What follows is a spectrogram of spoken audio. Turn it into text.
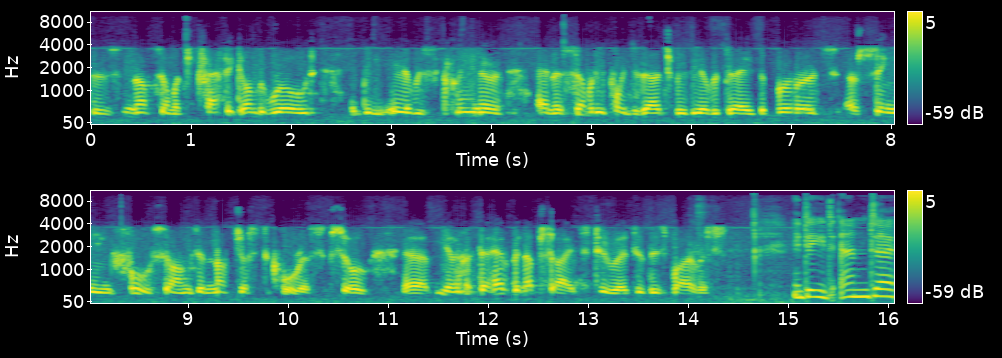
there's not so much traffic on the road the air is cleaner, and as somebody pointed out to me the other day, the birds are singing full songs and not just the chorus. So, uh, you know, there have been upsides to uh, to this virus. Indeed, and uh,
